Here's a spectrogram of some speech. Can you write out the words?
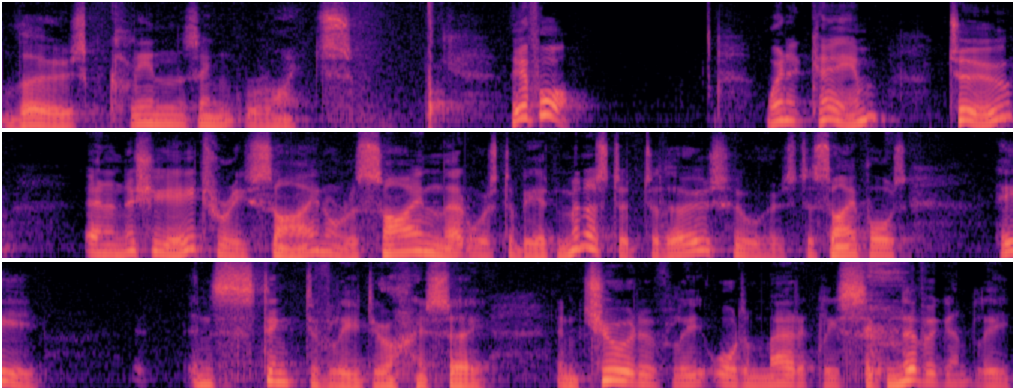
those cleansing rites. Therefore, when it came to an initiatory sign or a sign that was to be administered to those who were his disciples, he instinctively, do I say, intuitively, automatically, significantly,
